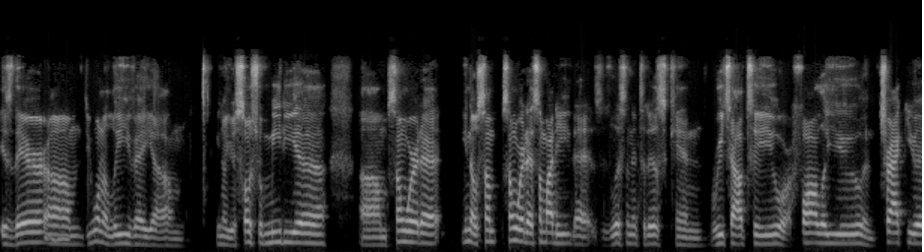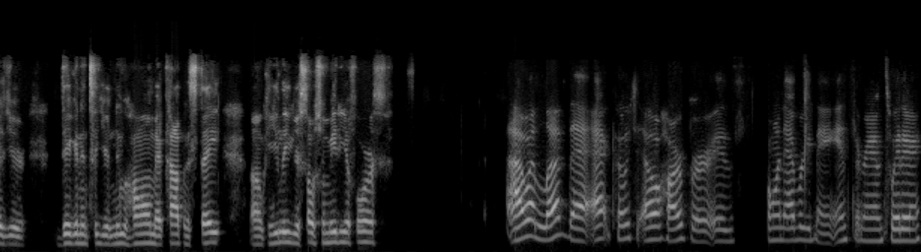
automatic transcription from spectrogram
is there? Mm-hmm. Um, do you want to leave a, um, you know, your social media um, somewhere that you know some somewhere that somebody that is listening to this can reach out to you or follow you and track you as you're digging into your new home at Coppin State. Um, can you leave your social media for us? I would love that. At Coach L Harper is on everything Instagram, Twitter,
